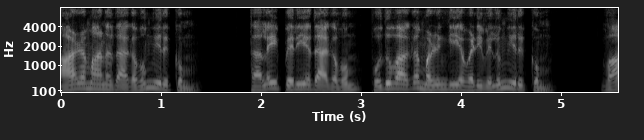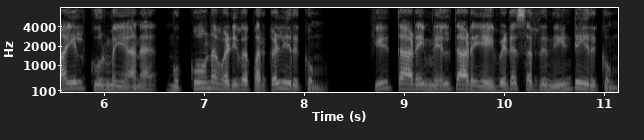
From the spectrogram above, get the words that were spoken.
ஆழமானதாகவும் இருக்கும். தலை பெரியதாகவும் பொதுவாக மழுங்கிய வடிவிலும் இருக்கும். வாயில் கூர்மையான முக்கோண வடிவ பற்கள் இருக்கும். கீழ்த்தாடை மேல்தாடையை விட சற்று நீண்டு இருக்கும்.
